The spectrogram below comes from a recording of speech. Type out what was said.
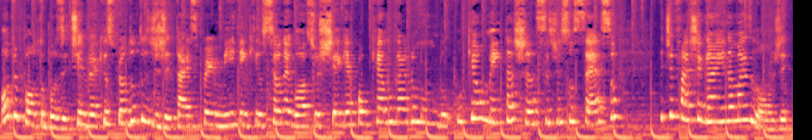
Outro ponto positivo é que os produtos digitais permitem que o seu negócio chegue a qualquer lugar do mundo, o que aumenta as chances de sucesso e te faz chegar ainda mais longe.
